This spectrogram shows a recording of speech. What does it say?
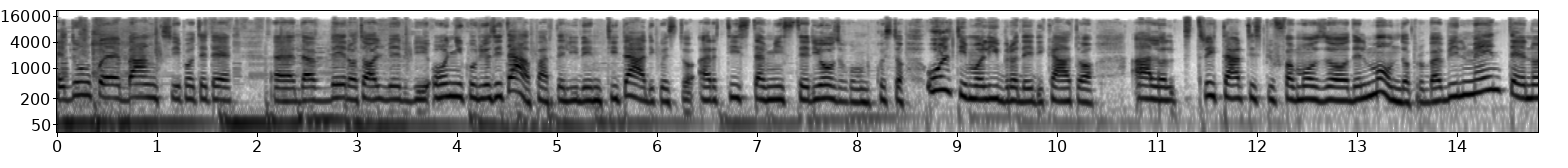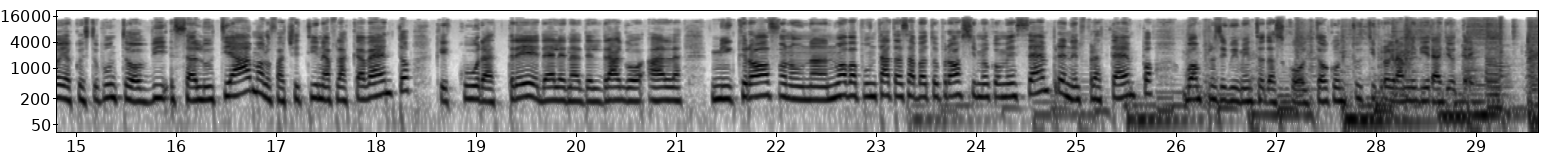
E dunque Banksy potete eh, davvero togliervi ogni curiosità, a parte l'identità di questo artista misterioso con questo ultimo libro dedicato al street artist più famoso del mondo probabilmente. Noi a questo punto vi salutiamo, lo fa Cettina Flaccavento che cura 3 ed Elena del Drago al microfono. Una nuova puntata sabato prossimo come sempre. Nel frattempo buon proseguimento d'ascolto con tutti i programmi di Radio 3.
